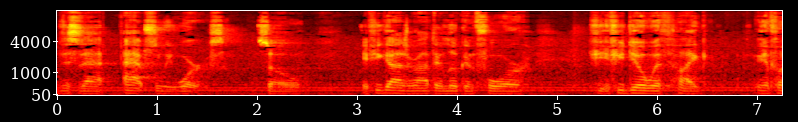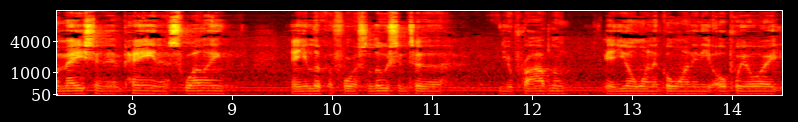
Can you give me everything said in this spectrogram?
this that absolutely works. So, if you guys are out there looking for, if you, if you deal with like inflammation and pain and swelling, and you're looking for a solution to your problem, and you don't want to go on any opioid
